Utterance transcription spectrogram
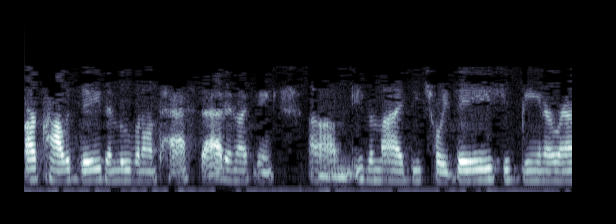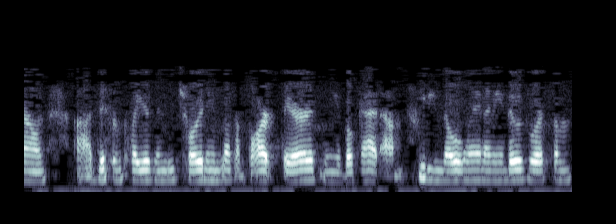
our college days and moving on past that. And I think um, even my Detroit days, just being around uh, different players in Detroit, and like a Barb Farris, and you look at um, Tweety Nolan. I mean, those were some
